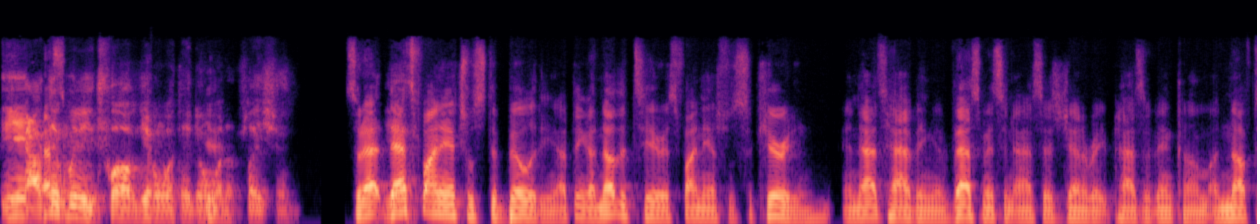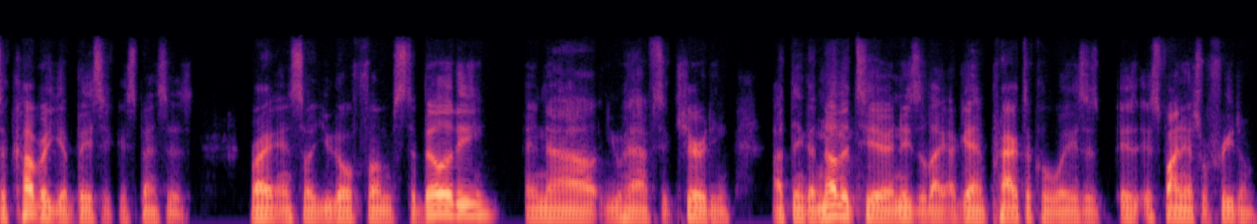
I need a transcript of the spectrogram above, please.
Yeah, I That's- think we need twelve, given what they're doing Yeah. with inflation. So that Yeah. that's financial stability. I think another tier is financial security, and that's having investments and assets generate passive income enough to cover your basic expenses, right? And so you go from stability, and now you have security. I think another tier, and these are like again practical ways, is is, is financial freedom,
